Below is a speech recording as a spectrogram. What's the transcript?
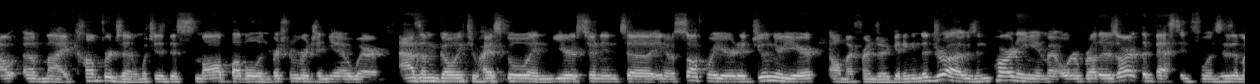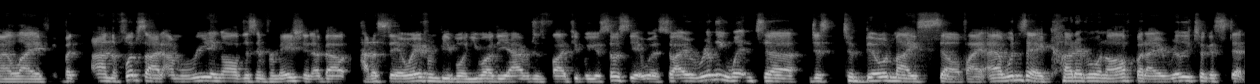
out of my comfort zone, which is this small bubble in Richmond, Virginia, where as I'm going through high school and years turn into, you know, sophomore year to junior year, all my friends are getting into drugs and partying, and my older brothers aren't the best influences in my life. But on the flip side, I'm reading all of this information about how to stay away from people, and you are the average of five people you associate with. So I really went to just to build myself. I, I wouldn't say I cut everyone off, but I really took a step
